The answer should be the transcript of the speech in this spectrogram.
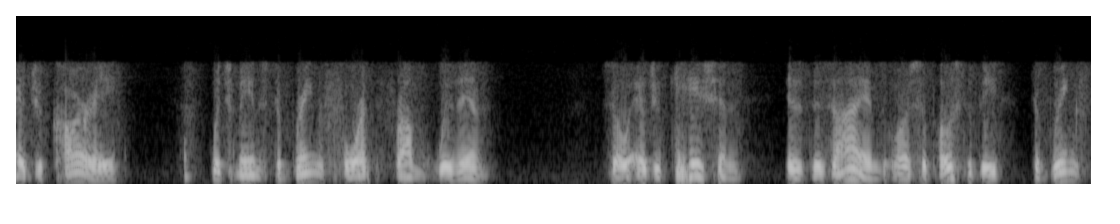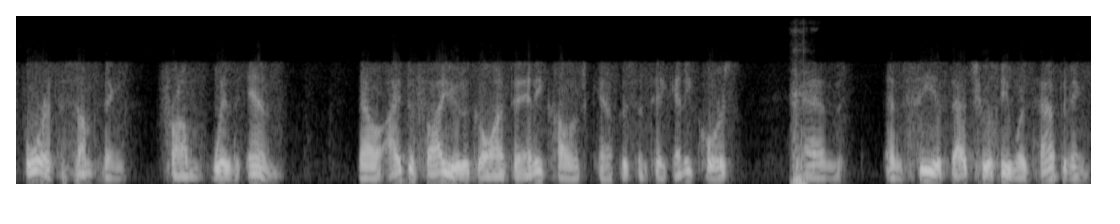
educare, which means to bring forth from within. So education is designed or supposed to be to bring forth something from within. Now, I defy you to go onto any college campus and take any course and and see if that's really what's happening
